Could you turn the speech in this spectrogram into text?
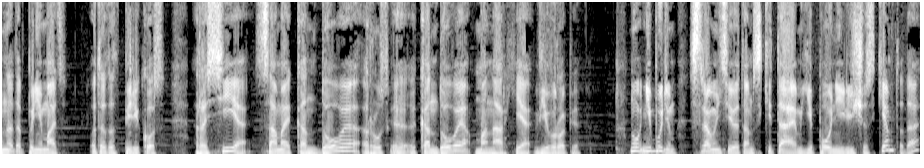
надо понимать, вот этот перекос. Россия самая кондовая, рус... э, кондовая монархия в Европе ну, не будем сравнивать ее там с Китаем, Японией или еще с кем-то, да,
